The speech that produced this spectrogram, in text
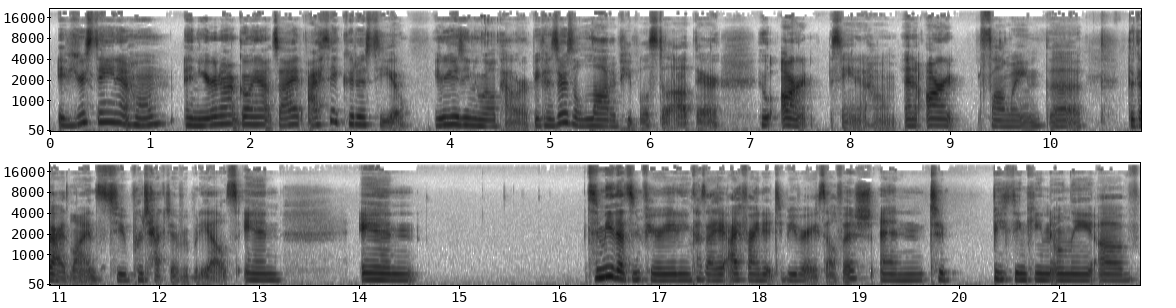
if you're staying at home and you're not going outside, I say kudos to you. You're using your willpower because there's a lot of people still out there who aren't staying at home and aren't following the the guidelines to protect everybody else. And and to me that's infuriating because I, I find it to be very selfish and to be thinking only of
